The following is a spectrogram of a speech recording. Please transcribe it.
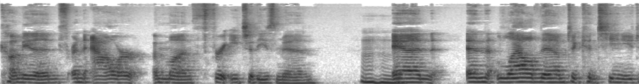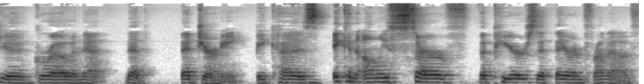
come in for an hour a month for each of these men. Mm-hmm. and and allow them to continue to grow in that that that journey because it can only serve the peers that they're in front of.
